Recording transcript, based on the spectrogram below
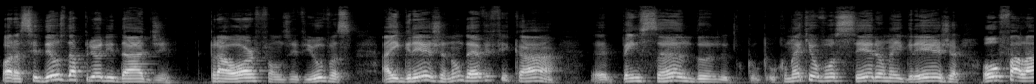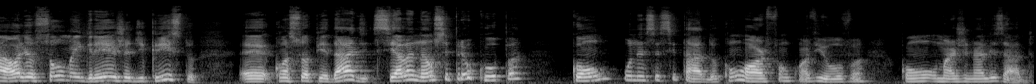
Ora, se Deus dá prioridade para órfãos e viúvas, a igreja não deve ficar eh, pensando como é que eu vou ser uma igreja, ou falar, olha, eu sou uma igreja de Cristo eh, com a sua piedade, se ela não se preocupa com o necessitado, com o órfão, com a viúva, com o marginalizado.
